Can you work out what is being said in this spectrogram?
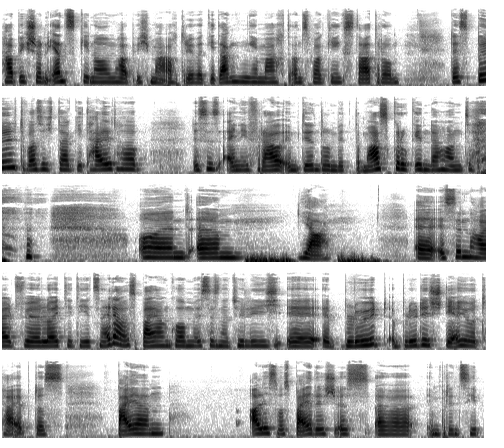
Habe ich schon ernst genommen, habe ich mir auch darüber Gedanken gemacht. Und zwar ging es darum, das Bild, was ich da geteilt habe, das ist eine Frau im Dirndl mit der Maßkrug in der Hand. und ähm, ja, äh, es sind halt für Leute, die jetzt nicht aus Bayern kommen, ist es natürlich äh, blöd, ein blödes Stereotyp, dass Bayern alles, was bayerisch ist, äh, im Prinzip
